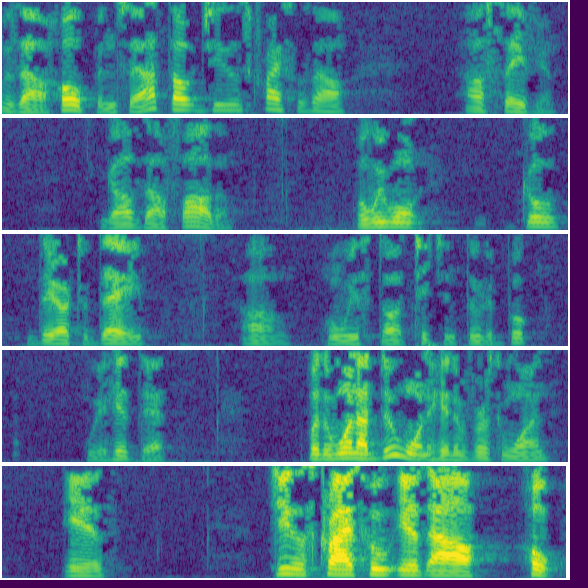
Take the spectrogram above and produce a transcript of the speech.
was our hope and say, I thought Jesus Christ was our our Savior. God was our Father. But we won't go there today uh, when we start teaching through the book. We'll hit that. But the one I do want to hit in verse 1 is Jesus Christ, who is our hope.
